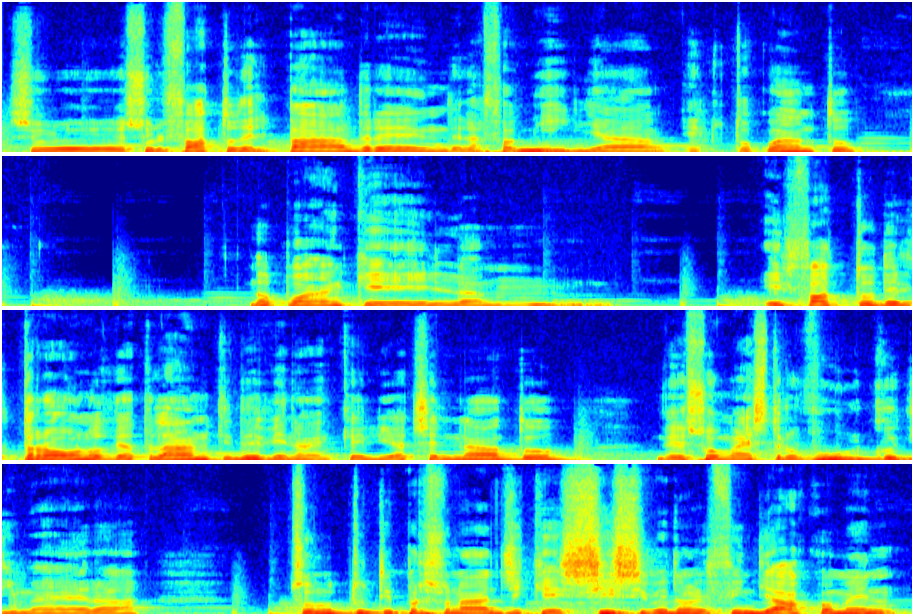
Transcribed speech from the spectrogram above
sul, sul fatto del padre, della famiglia e tutto quanto. Dopo anche il, mm, il fatto del trono di Atlantide viene anche lì accennato, del suo maestro Vulco di Mera, sono tutti personaggi che sì si vedono nel film di Aquaman,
